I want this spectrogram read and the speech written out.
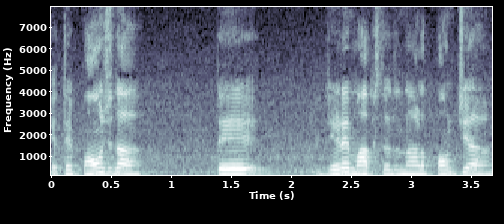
ਇੱਥੇ ਪਹੁੰਚਦਾ ਤੇ ਜਿਹੜੇ ਮਕਸਦ ਨਾਲ ਪਹੁੰਚਿਆ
